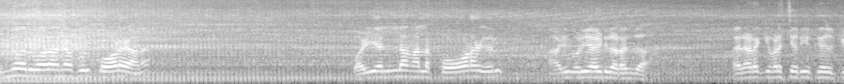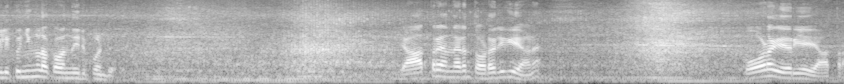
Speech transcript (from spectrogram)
ഇന്നും അതുപോലെ തന്നെ ഫുൾ കോടയാണ്. വഴിയെല്ലാം നല്ല കോട കയറി അടിപൊളിയായിട്ട് കിടക്കുക. അതിനിടയ്ക്ക് ഇവിടെ ചെറിയ കിളിക്കുഞ്ഞുങ്ങളൊക്കെ വന്നിരിപ്പുണ്ട്. യാത്ര അന്നേരം തുടരുകയാണ്. കോട കയറിയ യാത്ര.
